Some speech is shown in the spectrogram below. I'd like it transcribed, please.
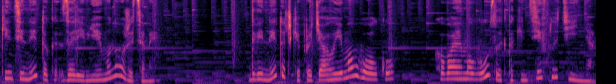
Кінці ниток зарівнюємо ножицями. Дві ниточки протягуємо в голку, ховаємо вузлик та кінців плетіння.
